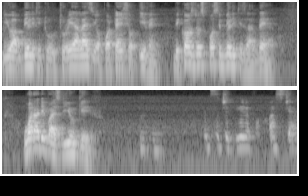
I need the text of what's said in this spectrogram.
your ability to, to realize your potential even because those possibilities are there. What advice do you give? Such a beautiful question.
